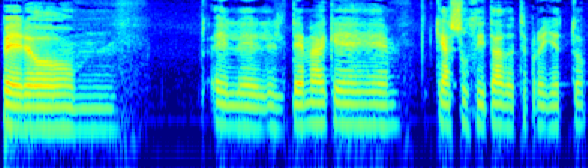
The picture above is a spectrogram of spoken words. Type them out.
Pero mm, el, tema que ha suscitado este proyecto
